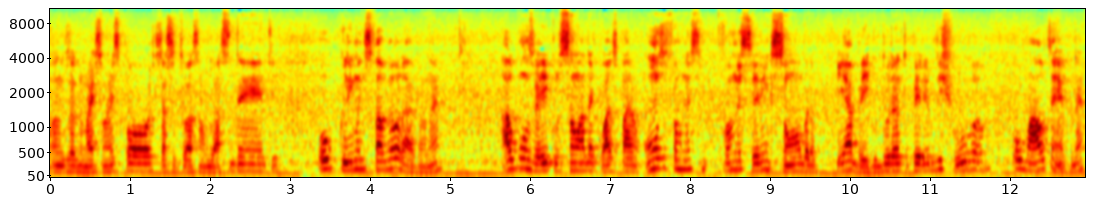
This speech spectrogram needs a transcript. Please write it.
quando os animais são expostos, a situação do acidente ou clima desfavorável, né? Alguns veículos são adequados para 11 fornece, fornecerem sombra e abrigo durante o período de chuva ou mau tempo, né?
